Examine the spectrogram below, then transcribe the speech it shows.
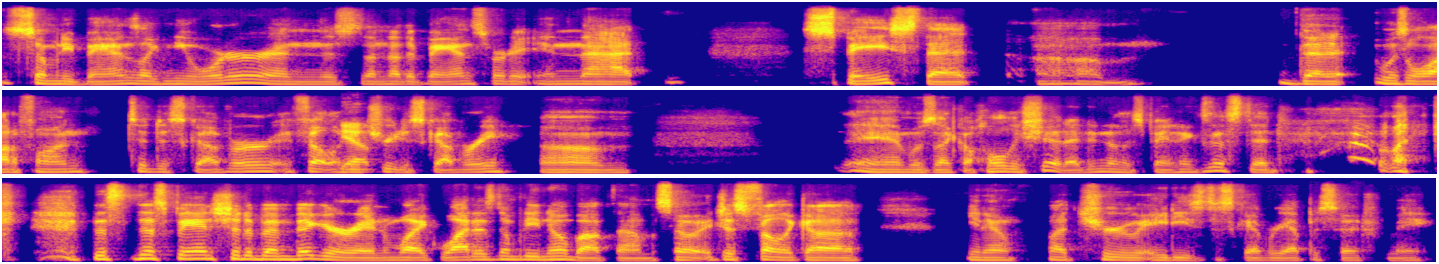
so many bands like New Order, and there's another band sort of in that space that um, that was a lot of fun to discover. It felt like yep. a true discovery. Um, and was like a holy shit, I didn't know this band existed. like this this band should have been bigger and like why does nobody know about them? So it just felt like a you know, a true 80s discovery episode for me.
